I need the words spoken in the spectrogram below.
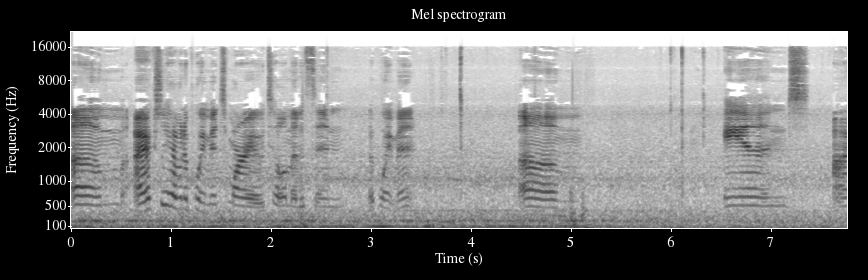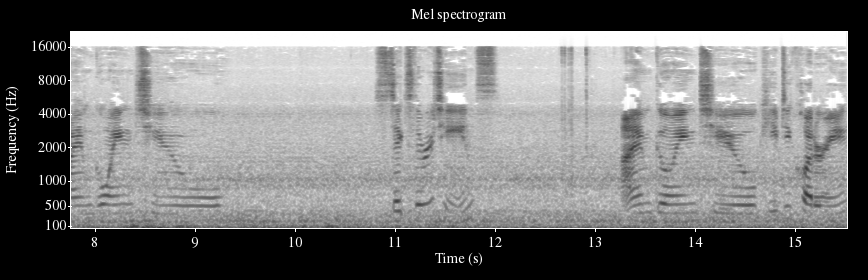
Um, I actually have an appointment tomorrow, telemedicine appointment. Um, and I'm going to stick to the routines. I'm going to keep decluttering.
